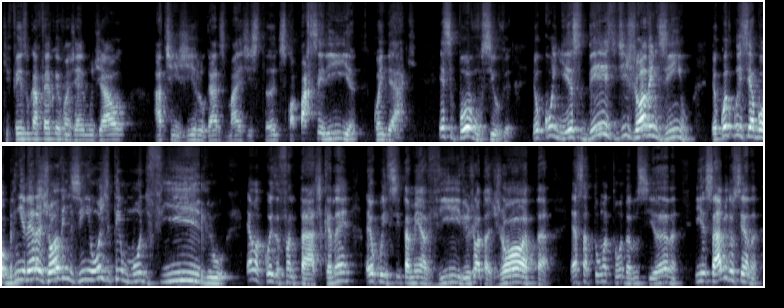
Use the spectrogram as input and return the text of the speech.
Que fez o Café com o Evangelho Mundial atingir lugares mais distantes com a parceria com a INDEAC. Esse povo, Silvia, eu conheço desde jovenzinho. Eu, quando conheci a Bobrinha, ele era jovenzinho. Hoje tem um monte de filho. É uma coisa fantástica, né? Eu conheci também a Vivi, o JJ, essa turma toda, a Luciana. E sabe, Luciana,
